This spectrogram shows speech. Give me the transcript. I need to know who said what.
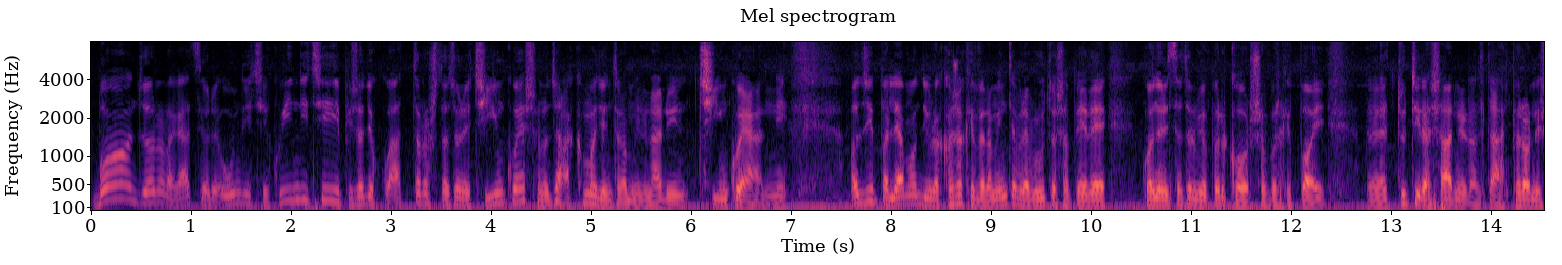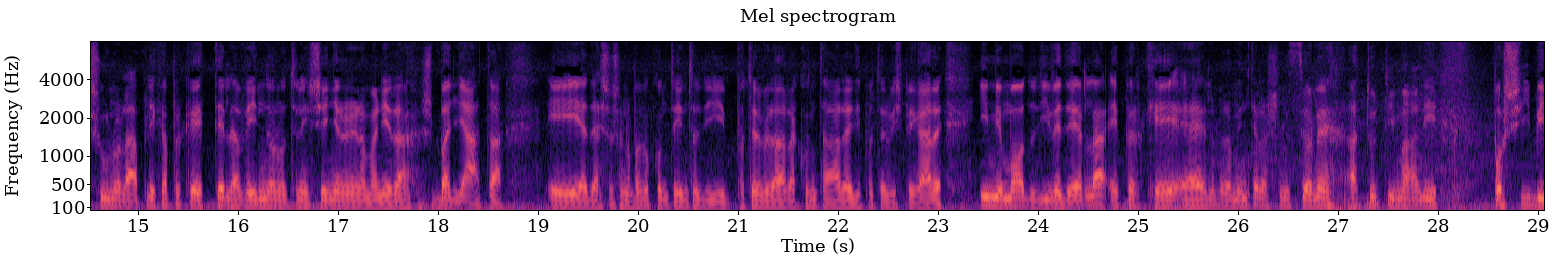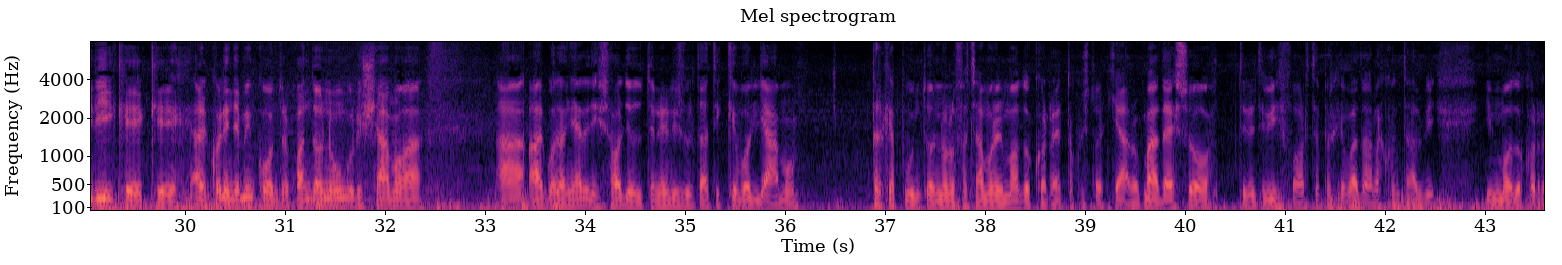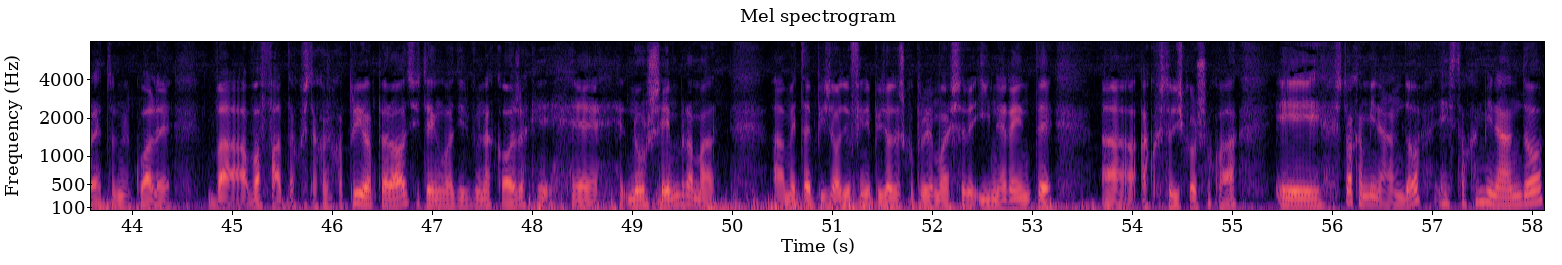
Speaker 1: Buongiorno ragazzi, ore 11.15, episodio 4, stagione 5, sono Giacomo, diventerò milionario in 5 anni. Oggi parliamo di una cosa che veramente avrei voluto sapere quando ho iniziato il mio percorso, perché poi eh, tutti la sanno in realtà, però nessuno la applica perché te la vendono, te la insegnano nella maniera sbagliata e adesso sono proprio contento di potervela raccontare, di potervi spiegare il mio modo di vederla e perché è veramente la soluzione a tutti i mali possibili che, che, al quale andiamo incontro quando non riusciamo a, a, a guadagnare dei soldi, ad ottenere i risultati che vogliamo perché appunto non lo facciamo nel modo corretto, questo è chiaro, ma adesso tenetevi forte perché vado a raccontarvi il modo corretto nel quale va, va fatta questa cosa qua. Prima però ci tengo a dirvi una cosa che eh, non sembra, ma a metà episodio, fine episodio scopriremo essere inerente a, a questo discorso qua e sto camminando e sto camminando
